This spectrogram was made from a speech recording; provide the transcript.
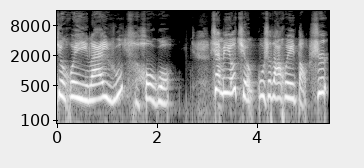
竟会引来如此后果。下面有请故事大会导师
